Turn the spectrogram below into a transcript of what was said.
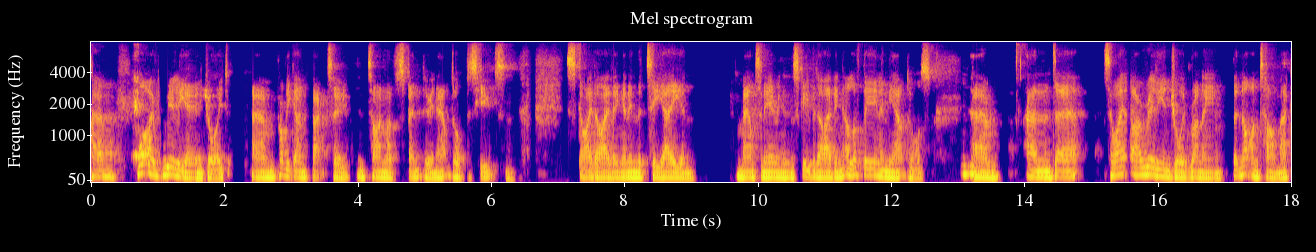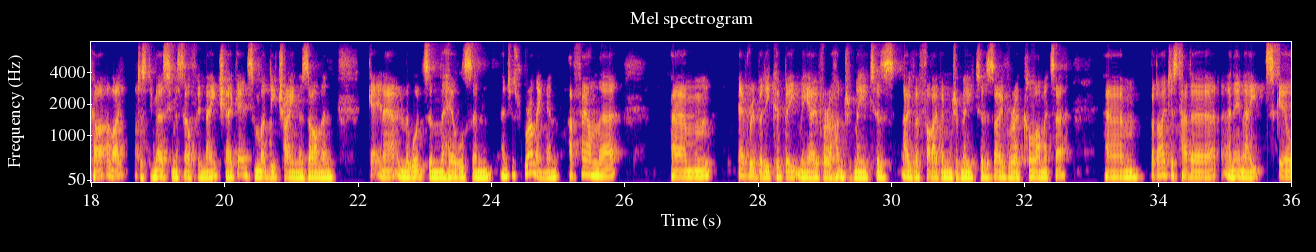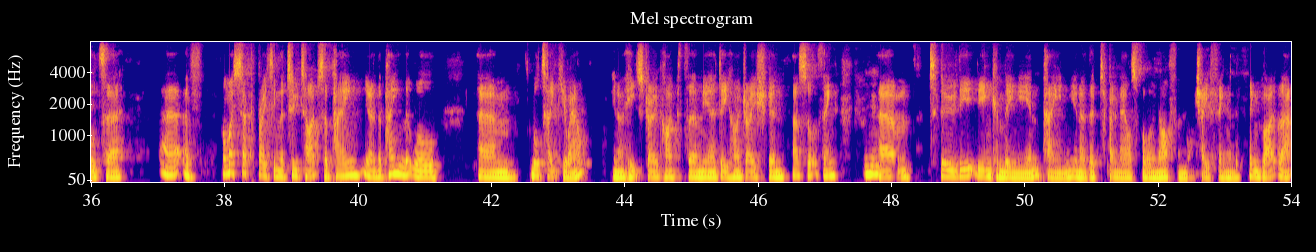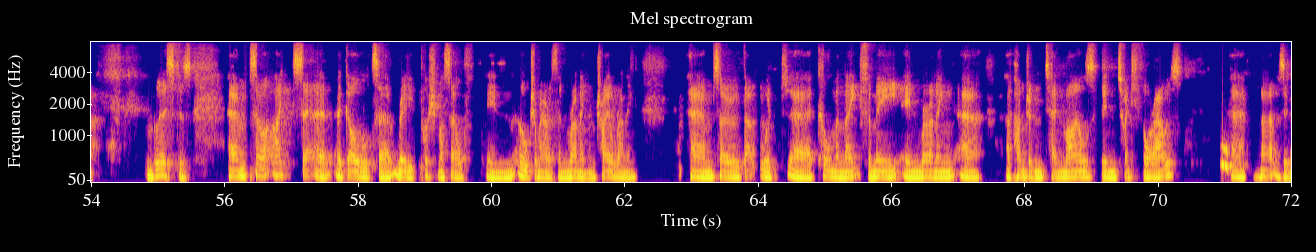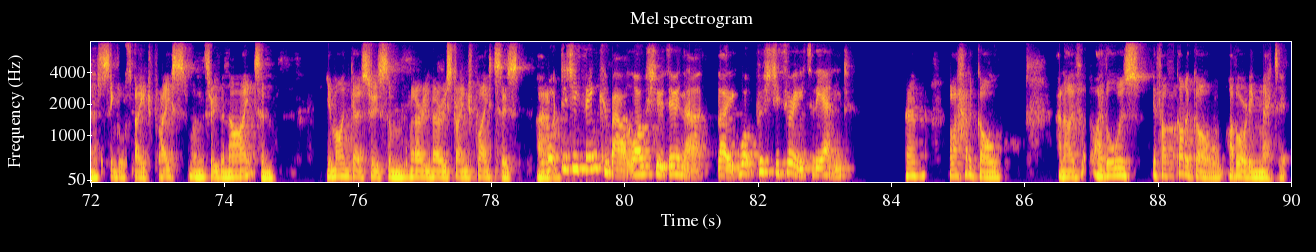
Um, what I really enjoyed um, probably going back to the time I've spent doing outdoor pursuits and skydiving and in the TA and mountaineering and scuba diving. I love being in the outdoors. Mm-hmm. Um, and uh, so I, I, really enjoyed running, but not on tarmac. I, I, like just immersing myself in nature, getting some muddy trainers on and getting out in the woods and the hills and, and just running. And I found that um, everybody could beat me over 100 meters, over 500 meters, over a kilometer. Um, but I just had a, an innate skill to uh, of almost separating the two types of pain. You know, the pain that will um, will take you out. You know, heat stroke, hypothermia, dehydration, that sort of thing. Mm-hmm. Um, to the the inconvenient pain. You know, the toenails falling off and chafing and things like that, and blisters. Um, so I set a, a, goal to really push myself in ultramarathon running, trail running. Um, so that would uh, culminate for me in running uh, 110 miles in 24 hours. Uh, that was in a single stage race, running through the night, and your mind goes through some very, very strange places. Um, what did you think about whilst you were doing that? Like, what pushed you through to the end? Um, well, I had a goal and I've I've always if I've got a goal, I've already met it.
